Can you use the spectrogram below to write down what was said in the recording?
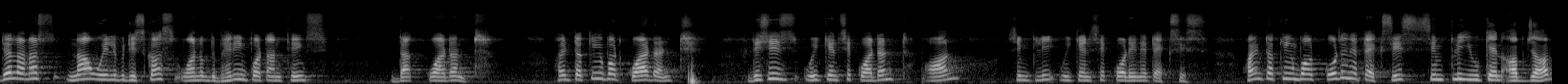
Dear learners, now we will discuss one of the very important things the quadrant. When talking about quadrant, this is we can say quadrant on simply we can say coordinate axis. When talking about coordinate axis simply you can observe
